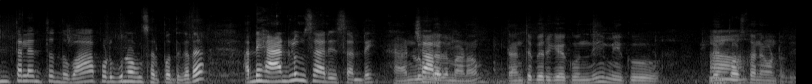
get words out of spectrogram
ఎంత లెంత్ ఉందో. బాగా పొడుగునోళ్ళు సరిపోద్ది కదా. అన్ని హ్యాండ్లూమ్ శారీస్ అండి. హ్యాండ్లూమ్ కదా మేడం. దంత పెరిగే కొంది మీకు లెంత్ వస్తూనే ఉంటుంది.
